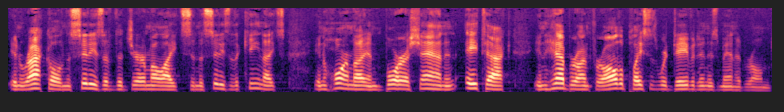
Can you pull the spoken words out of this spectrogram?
in Racal, and the cities of the Jerahmeelites, in the cities of the Kenites, in Hormah, and Bor-ashan, in Atak, in Hebron for all the places where David and his men had roamed.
